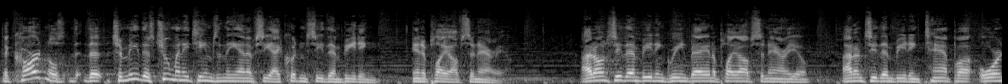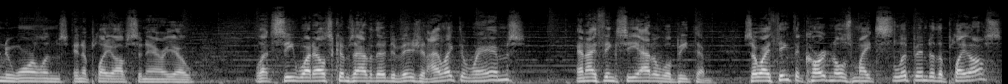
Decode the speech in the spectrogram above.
The Cardinals. The, the, to me, there's too many teams in the NFC I couldn't see them beating in a playoff scenario. I don't see them beating Green Bay in a playoff scenario. I don't see them beating Tampa or New Orleans in a playoff scenario. Let's see what else comes out of their division. I like the Rams, and I think Seattle will beat them. So I think the Cardinals might slip into the playoffs.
